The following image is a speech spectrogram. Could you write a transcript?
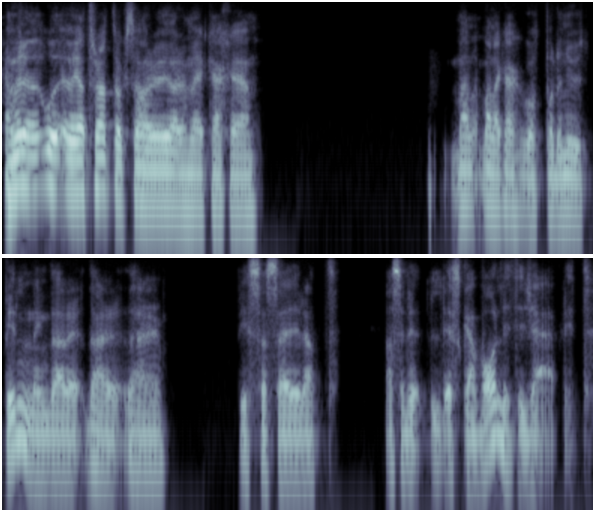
ja, men, och jag tror att det också har att göra med kanske man, man har kanske gått på en utbildning där, där, där vissa säger att alltså det, det ska vara lite jävligt.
